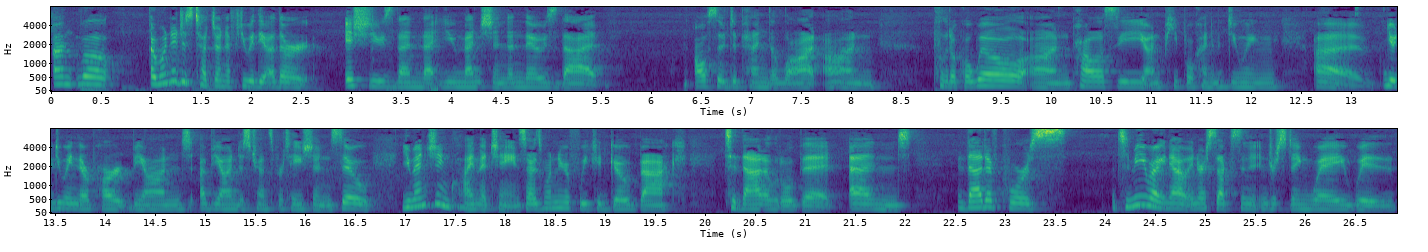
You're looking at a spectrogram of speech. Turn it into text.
Um, well, I want to just touch on a few of the other issues then that you mentioned and those that also depend a lot on political will, on policy, on people kind of doing uh, you know doing their part beyond uh, beyond just transportation. So you mentioned climate change. So I was wondering if we could go back to that a little bit, and that of course to me right now intersects in an interesting way with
